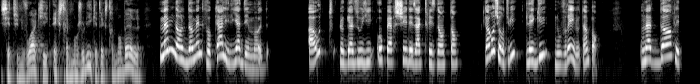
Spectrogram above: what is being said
C'est une voix qui est extrêmement jolie, qui est extrêmement belle. Même dans le domaine vocal, il y a des modes. Out le gazouillis au perché des actrices d'antan. Car aujourd'hui, l'aigu nous vrille le tympan. On adore les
